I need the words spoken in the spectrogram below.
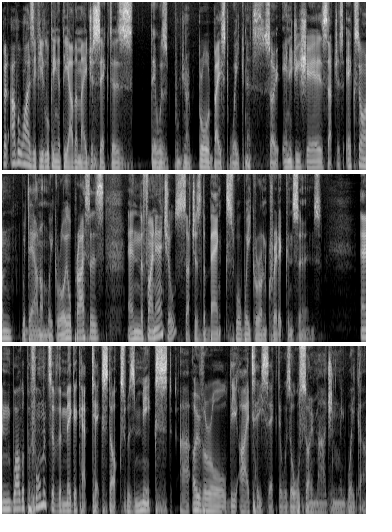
But otherwise, if you're looking at the other major sectors, there was you know broad-based weakness. So energy shares such as Exxon were down on weaker oil prices, and the financials such as the banks were weaker on credit concerns. And while the performance of the mega cap tech stocks was mixed, uh, overall the IT sector was also marginally weaker.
